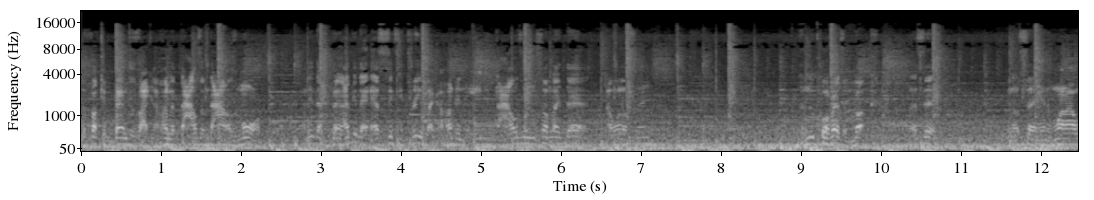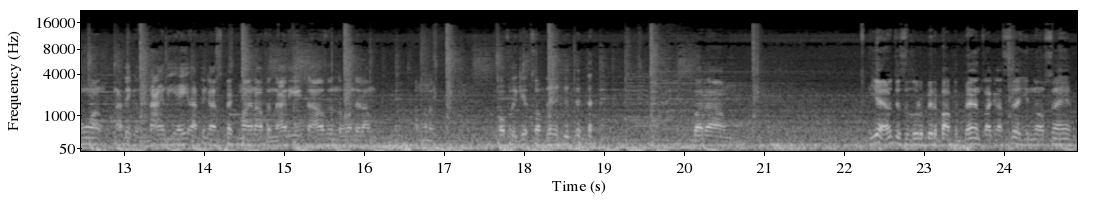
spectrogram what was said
the fucking Benz is like a hundred thousand dollars more. I think that I think that S63 is like 180,000, something like that. I want to say. The new Corvette's a buck. That's it. You know what I'm saying? The one I want, I think it's 98. I think I spec mine out to 98,000. The one that I'm, I'm gonna hopefully get someday. but um, yeah, just a little bit about the Benz. Like I said, you know what I'm saying?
